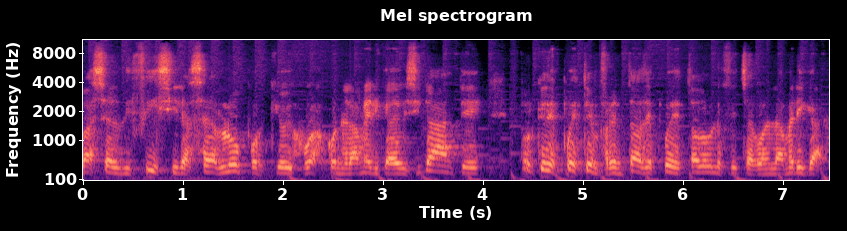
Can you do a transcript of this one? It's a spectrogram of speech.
va a ser difícil hacerlo porque hoy jugás con el América de visitante, porque después te enfrentás, después de esta doble fecha con el América,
